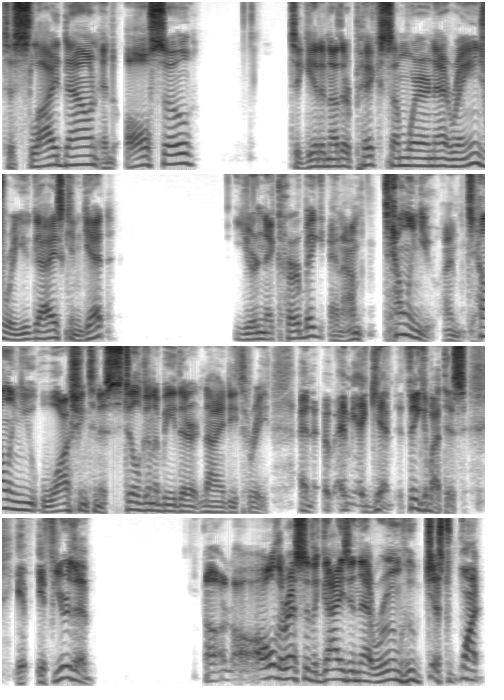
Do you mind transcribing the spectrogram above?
to slide down and also to get another pick somewhere in that range where you guys can get you're Nick Herbig, and I'm telling you, I'm telling you, Washington is still going to be there at 93. And I mean, again, think about this: if if you're the all the rest of the guys in that room who just want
